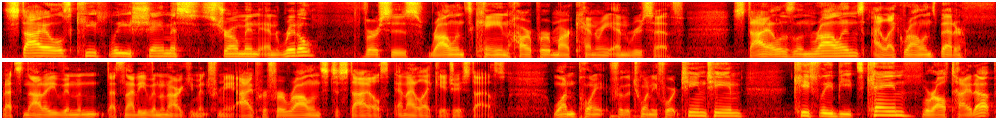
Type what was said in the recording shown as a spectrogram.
Styles, Keith Lee, Sheamus, Strowman, and Riddle versus Rollins, Kane, Harper, Mark Henry, and Rusev. Styles and Rollins, I like Rollins better. That's not even that's not even an argument for me. I prefer Rollins to Styles, and I like AJ Styles. One point for the 2014 team. Keith Lee beats Kane. We're all tied up.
